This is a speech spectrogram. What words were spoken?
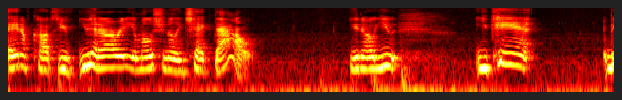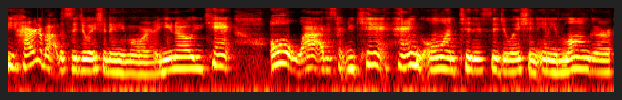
Eight of Cups. You you had already emotionally checked out. You know, you you can't be hurt about the situation anymore. You know, you can't oh wow i just you can't hang on to this situation any longer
